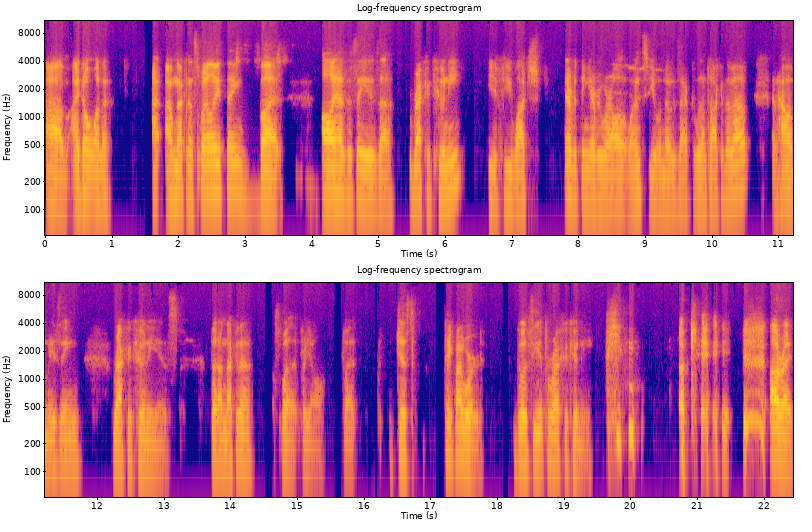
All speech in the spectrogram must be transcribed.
um, I don't want to. I'm not gonna spoil anything, but all I have to say is uh, Raccacoonie. If you watch everything everywhere all at once, you will know exactly what I'm talking about and how amazing Raccacoonie is. But I'm not gonna spoil it for y'all. But just take my word. Go see it for Raccacoonie. okay. All right.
